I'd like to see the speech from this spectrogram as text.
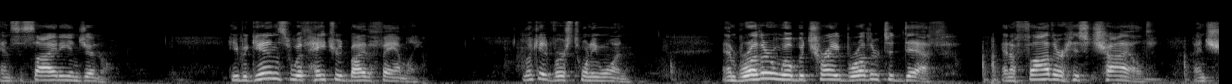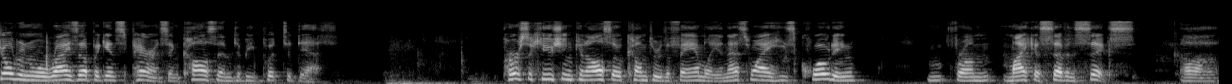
and society in general. He begins with hatred by the family. Look at verse 21. And brother will betray brother to death, and a father his child, and children will rise up against parents and cause them to be put to death. Persecution can also come through the family, and that's why he's quoting from Micah 7 6. Uh,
